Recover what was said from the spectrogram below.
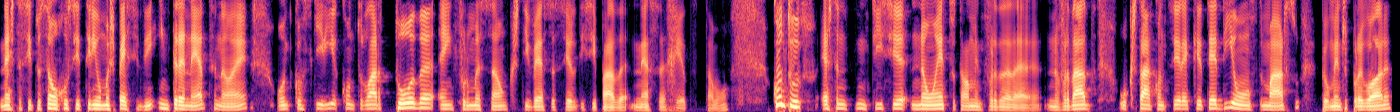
Nesta situação, a Rússia teria uma espécie de intranet, não é? Onde conseguiria controlar toda a informação que estivesse a ser dissipada nessa rede, tá bom? Contudo, esta notícia não é totalmente verdadeira. Na verdade, o que está a acontecer é que até dia 11 de março, pelo menos por agora,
